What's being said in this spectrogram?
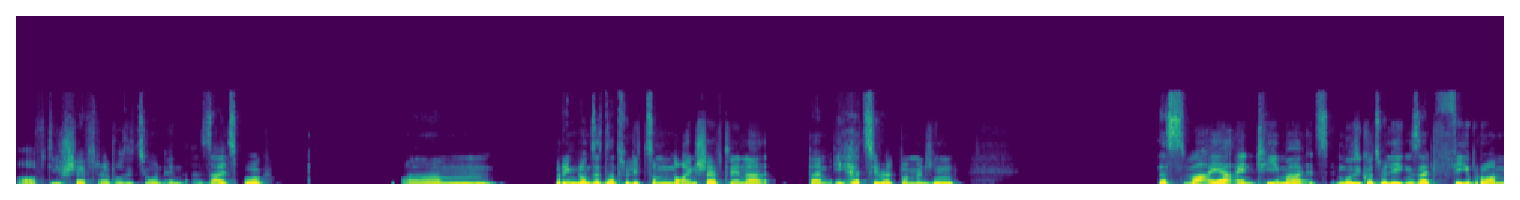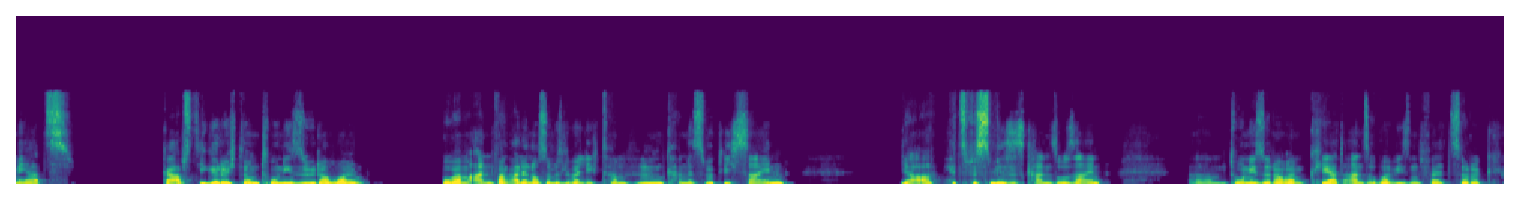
auf die Cheftrainerposition in Salzburg. Ähm, bringt uns jetzt natürlich zum neuen Cheftrainer beim EHC Red Bull München. Das war ja ein Thema, jetzt muss ich kurz überlegen, seit Februar, März gab es die Gerüchte um Toni Söderholm wo wir am Anfang alle noch so ein bisschen überlegt haben, hm, kann es wirklich sein? Ja, jetzt wissen wir es, es kann so sein. Ähm, Toni Söderholm kehrt ans Oberwiesenfeld zurück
